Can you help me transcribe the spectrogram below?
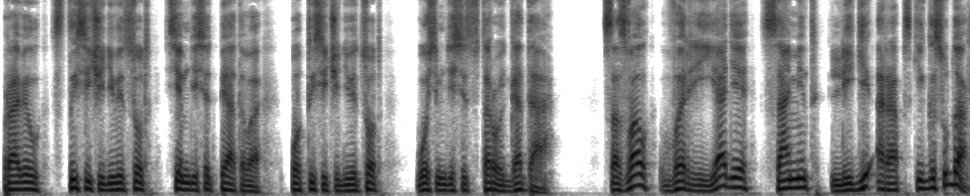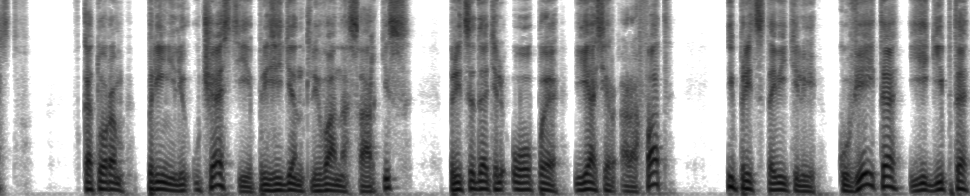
правил с 1975 по 1982 года, созвал в Ар-Рияде саммит Лиги арабских государств, в котором приняли участие президент Ливана Саркис, председатель ООП Ясер Арафат и представители Кувейта, Египта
